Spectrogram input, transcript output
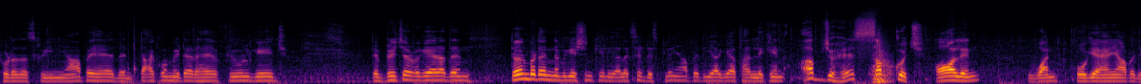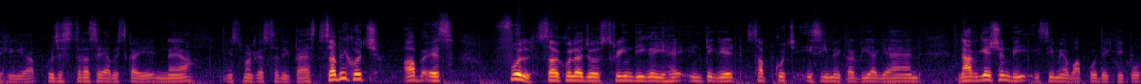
छोटा सा स्क्रीन यहाँ पे है देन टाकोमीटर है फ्यूल गेज टेम्परेचर वगैरह देन टर्न बटन नेविगेशन के लिए अलग से डिस्प्ले यहाँ पे दिया गया था। लेकिन अब जो है, सब कुछ ऑल इन वन हो गया है। यहाँ पे देखेंगे आप, कुछ इस तरह से अब इसका ये नया इंस्ट्रूमेंट क्लस्टर दिखता है। सभी कुछ अब इस फुल सर्कुलर जो स्क्रीन दी गई है इंटीग्रेट सब कुछ इसी में कर दिया गया है एंड नेविगेशन भी इसी में अब आपको देखने को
